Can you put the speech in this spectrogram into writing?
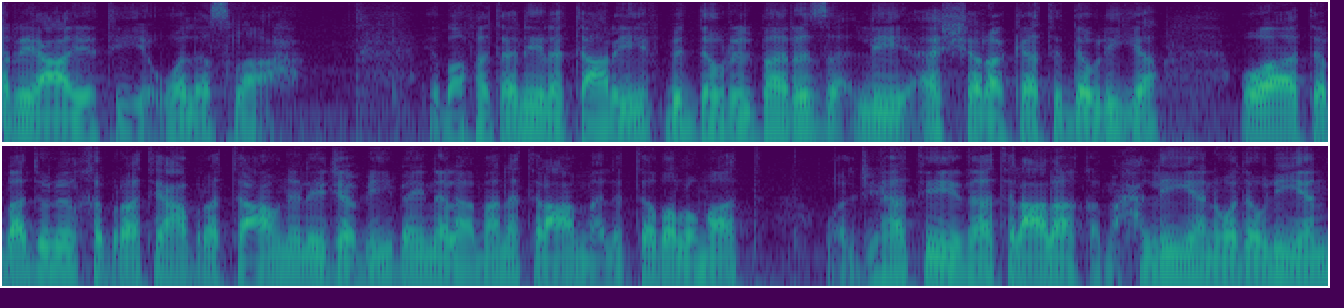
الرعاية والإصلاح. إضافة إلى التعريف بالدور البارز للشراكات الدولية وتبادل الخبرات عبر التعاون الإيجابي بين الأمانة العامة للتظلمات والجهات ذات العلاقة محليا ودوليا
